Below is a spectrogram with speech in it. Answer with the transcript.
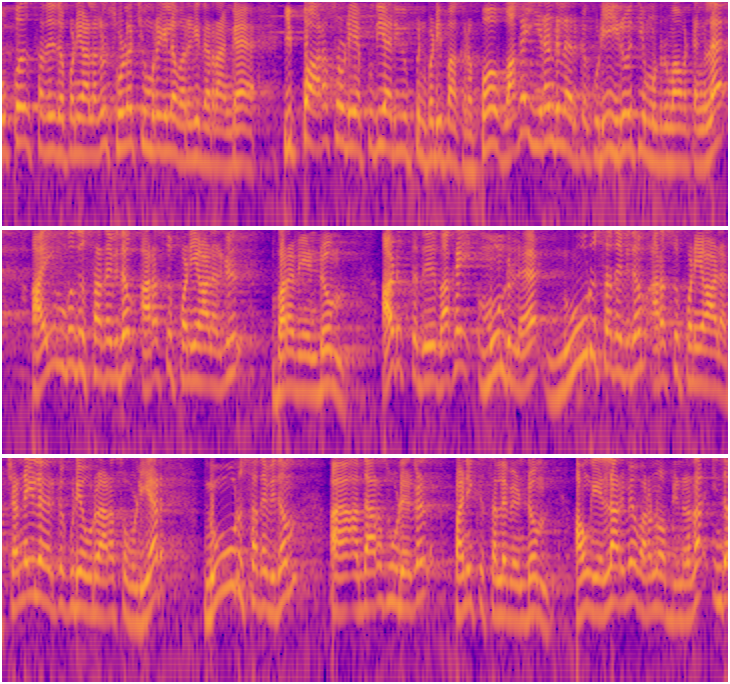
முப்பது சதவீத பணியாளர்கள் சுழற்சி முறையில் வருகை தர்றாங்க. இப்போ அரசுடைய புதிய அறிவிப்பின்படி பார்க்குறப்போ வகை இரண்டில் இருக்கக்கூடிய இருபத்தி மூன்று மாவட்டங்களில் ஐம்பது சதவீதம் அரசு பணியாளர்கள் வர வேண்டும். அடுத்தது வகை மூன்றுல நூறு சதவீதம் அரசு பணியாளர். சென்னையில் இருக்கக்கூடிய ஒரு அரசு ஊழியர் நூறு சதவீதம் அந்த அரசு ஊழியர்கள் பணிக்கு செல்ல வேண்டும். அவங்க எல்லாருமே வரணும் அப்படின்றதா இந்த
